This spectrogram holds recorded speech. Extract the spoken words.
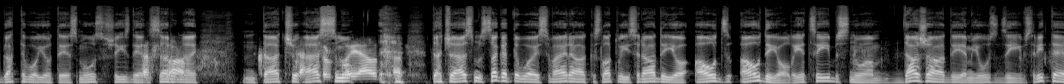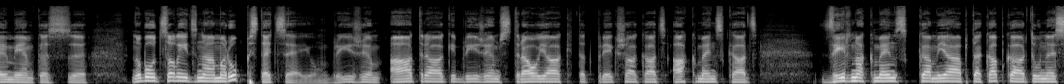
gatavojoties mūsu šīs dienas sarunai. Taču esmu, taču esmu sagatavojis vairākas Latvijas radio audio liecības no dažādiem jūsu dzīves ritējumiem, kas nu, būtu salīdzināma ar upes tecējumu. Brīžiem ātrāki, brīžiem straujāki, tad priekšā kāds akmens, kāds dzirnakmens, kam jāaptek apkārt, un es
